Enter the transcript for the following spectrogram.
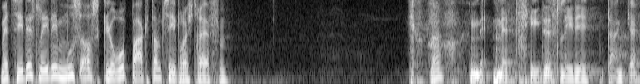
Mercedes-Lady muss aufs Klo, parkt am Zebrastreifen. Ne? Mercedes-Lady, danke.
